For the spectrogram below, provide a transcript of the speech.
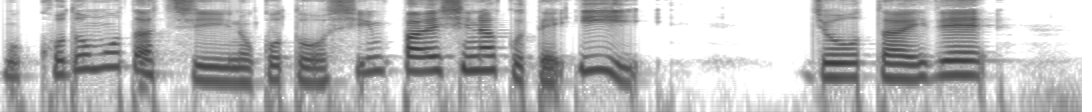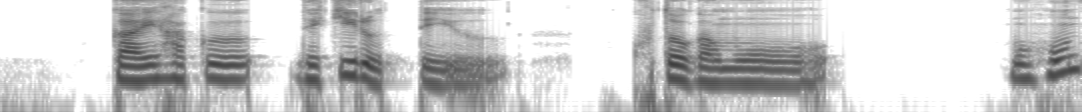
もう子供たちのことを心配しなくていい状態で外泊できるっていうことがもう、もう本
